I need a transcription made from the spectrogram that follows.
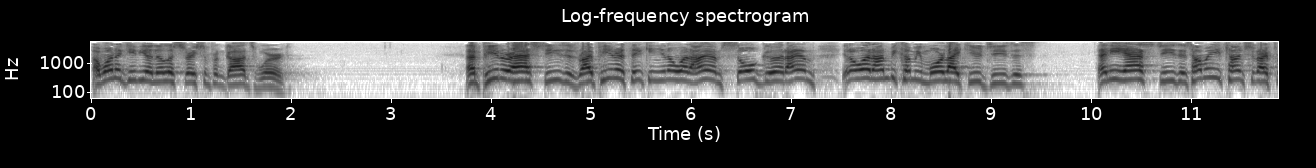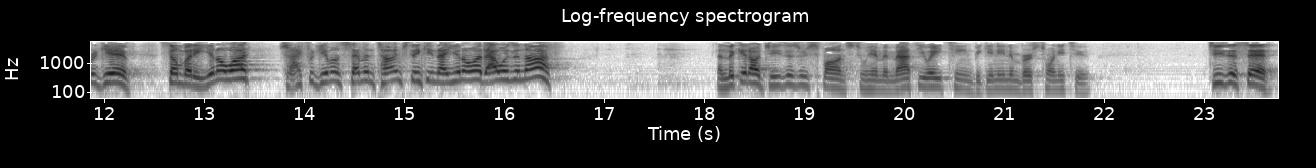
I want to give you an illustration from God's Word. And Peter asked Jesus, right? Peter thinking, you know what, I am so good. I am, you know what, I'm becoming more like you, Jesus. And he asked Jesus, how many times should I forgive somebody? You know what? Should I forgive him seven times thinking that, you know what, that was enough? And look at how Jesus responds to him in Matthew 18, beginning in verse 22. Jesus said,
